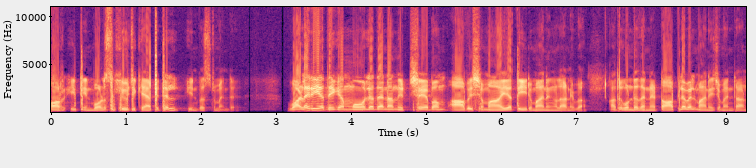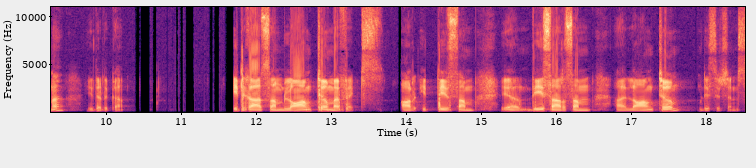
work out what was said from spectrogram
or it involves huge capital investment വളരെയധികം മൂലധന നിക്ഷേപം ആവശ്യമായ തീരുമാനങ്ങളാണിവ അതുകൊണ്ട് തന്നെ ടോപ്പ് ലെവൽ മാനേജ്മെന്റ് ആണ് ഇതെടുക്കുക. It has some long term effects or it is some these are some long term decisions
